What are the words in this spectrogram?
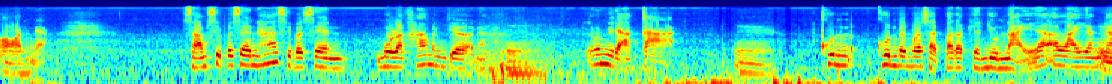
ก่อนเนี่ยสามสิบเปอร์เซ็นห้าสิบเปอร์เซ็นมูลค่ามันเยอะนะคะแล้วมันมีแต่อากาศอืมคุณ คุณเป็นบริษัทปลาตะเพียนอยู่ไหนอะอะไรยังไง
